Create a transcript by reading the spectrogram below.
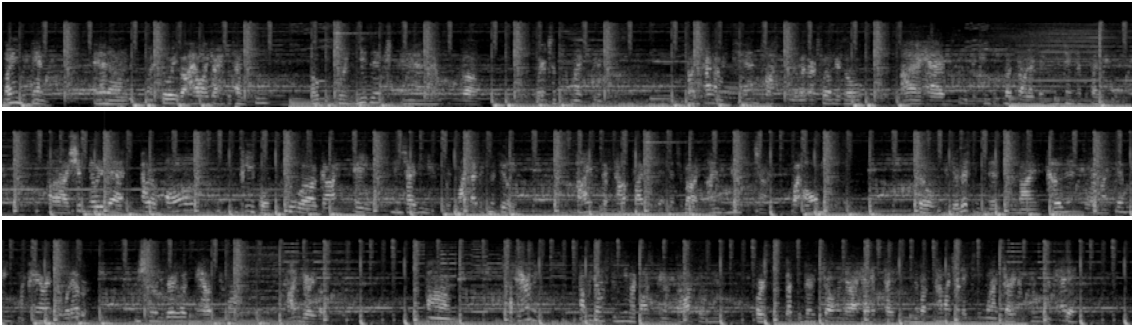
My name is Danny, and uh, this is my story about how I got hepatitis C. I hope you enjoy the music, and uh, learn something from my experience. By the time I was 10, possibly 11 or 12 years old, I had seen the clinical blood product that contained hepatitis C. Uh, I should noted that out of all people who uh, got AIDS and HIV with my type of hemophilia, I'm the top 5% that survived. I'm a miracle child, by all means. You're listening to this, and my cousins or my siblings, my parents, or whatever, you should you're very lucky to have me along. I'm very lucky. Um, apparently, unbeknownst to me, and my foster parents, the hospital knew or suspected very strongly that I had hepatitis C. And about the time I turned 18, when I started complaining of headache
